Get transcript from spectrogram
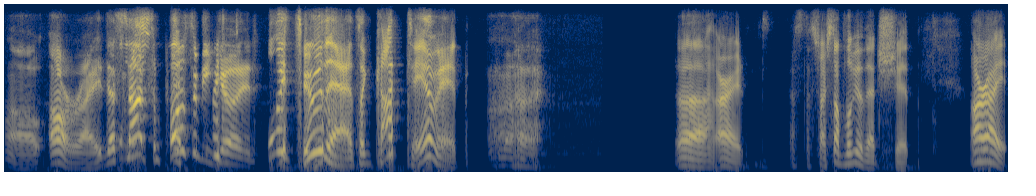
Oh, all right. That's not supposed to be good. always do that. It's like, god damn it. Uh, Uh, all right. So I stopped looking at that shit. All right.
